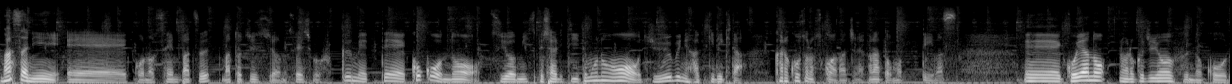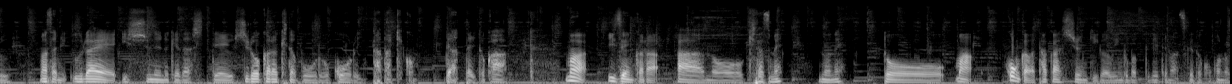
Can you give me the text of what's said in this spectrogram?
まさに、えー、この先発、まあ、途中出場の選手も含めて、個々の強み、スペシャリティというものを十分に発揮できたからこそのスコアなんじゃないかなと思っています。えー、小屋の64分のゴール、まさに裏へ一瞬で抜け出して、後ろから来たボールをゴールに叩き込むであったりとか、まあ、以前から、あの、北爪のね、と、まあ、今回は高橋俊輝がウィングバック出てますけど、ここの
